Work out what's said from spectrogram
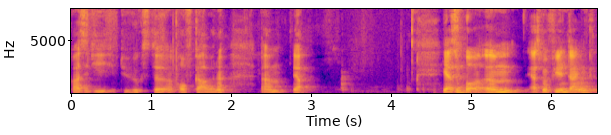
quasi die, die höchste Aufgabe. Ne? Ähm, ja. ja, super. Ähm, erstmal vielen Dank.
